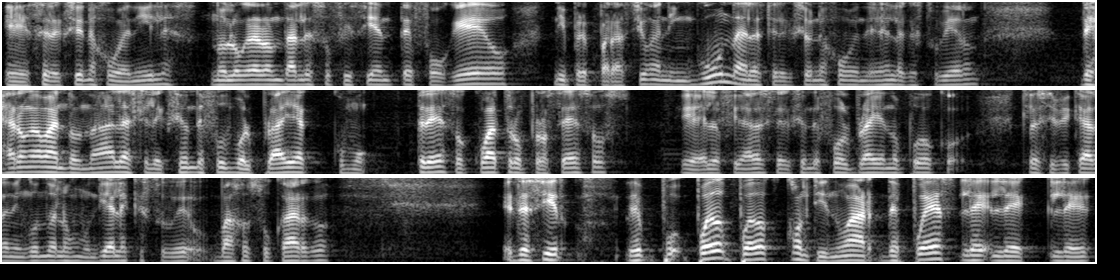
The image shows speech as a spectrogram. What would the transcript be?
eh, selecciones juveniles. No lograron darle suficiente fogueo ni preparación a ninguna de las selecciones juveniles en las que estuvieron. Dejaron abandonada la selección de fútbol playa como tres o cuatro procesos. Y al final la selección de fútbol playa no pudo clasificar a ninguno de los mundiales que estuvo bajo su cargo. Es decir, puedo, puedo continuar. Después le,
